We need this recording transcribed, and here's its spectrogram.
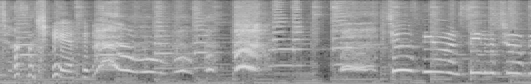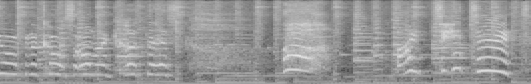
doesn't care. two of you and seeing the two of you up in a course. Oh my goodness. Ah, I did it!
